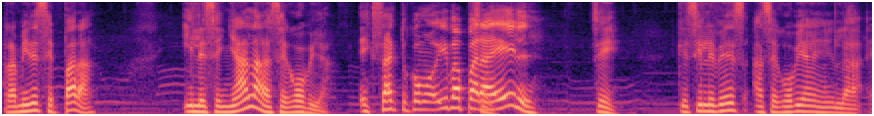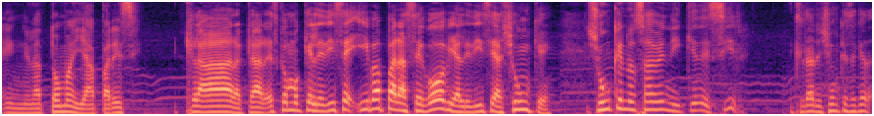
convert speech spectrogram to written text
Ramírez se para y le señala a Segovia. Exacto, como iba para Sí. él. Sí. Que si le ves a Segovia en la, en la toma ya aparece. Claro, claro, es como que le dice, iba para Segovia, le dice a Shunke. Shunke no sabe ni qué decir. Claro, y Shunke se queda...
